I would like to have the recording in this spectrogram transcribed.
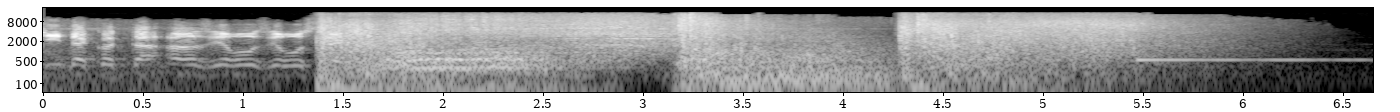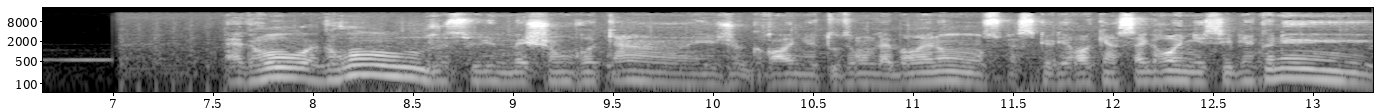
Ici Dakota 1007. Agro, agro, je suis le méchant requin et je grogne tout au long de la bande-annonce parce que les requins ça grogne et c'est bien connu.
